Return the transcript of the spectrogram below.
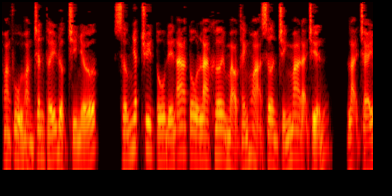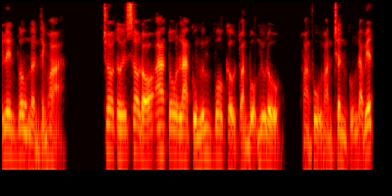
Hoàng phủ hoàn chân thấy được trí nhớ, sớm nhất truy tố đến a tô la khơi mào thánh hỏa sơn chính ma đại chiến, lại cháy lên vô ngần thánh hỏa. Cho tới sau đó a tô la cùng ưng vô cầu toàn bộ mưu đồ, hoàng phủ hoàn chân cũng đã biết.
